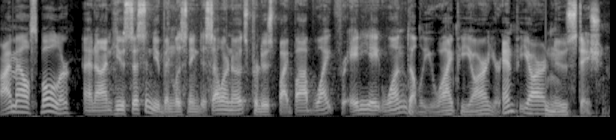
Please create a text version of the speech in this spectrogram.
I'm Al Spoler. And I'm Hugh Sisson. You've been listening to Cellar Notes produced by Bob White for 88.1 WYPR, your NPR news station.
